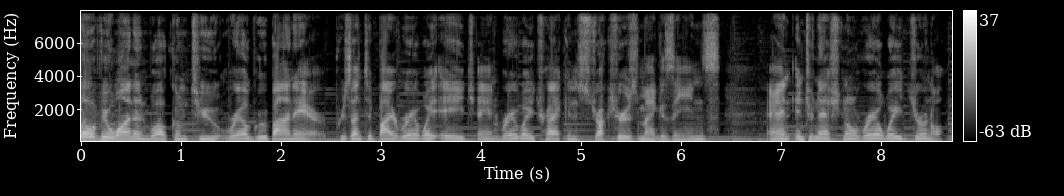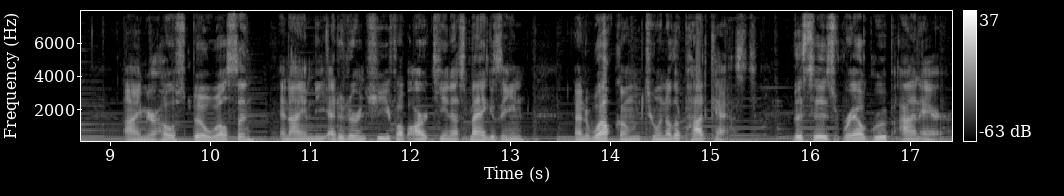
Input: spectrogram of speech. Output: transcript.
Hello, everyone, and welcome to Rail Group On Air, presented by Railway Age and Railway Track and Structures magazines and International Railway Journal. I'm your host, Bill Wilson, and I am the editor in chief of RTNS Magazine, and welcome to another podcast. This is Rail Group On Air.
